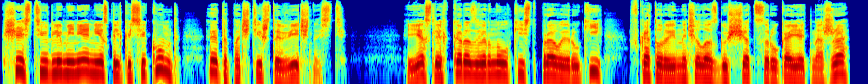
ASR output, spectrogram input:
К счастью для меня, несколько секунд — это почти что вечность. Я слегка развернул кисть правой руки, в которой начала сгущаться рукоять ножа,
